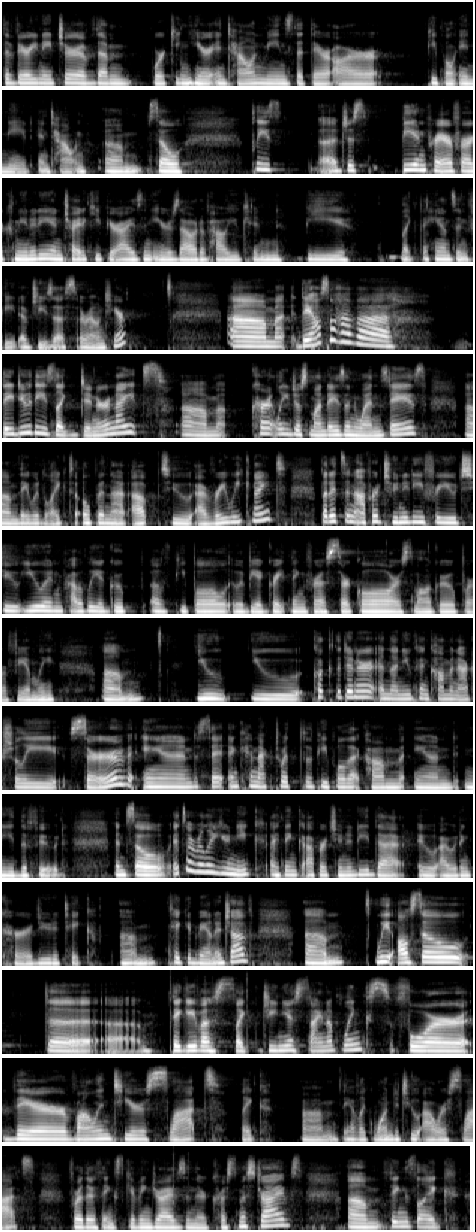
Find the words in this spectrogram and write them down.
the very nature of them working here in town means that there are people in need in town. Um, so please uh, just be in prayer for our community and try to keep your eyes and ears out of how you can be like the hands and feet of Jesus around here. Um, they also have a, they do these like dinner nights, um, currently just Mondays and Wednesdays. Um, they would like to open that up to every weeknight, but it's an opportunity for you to, you and probably a group of people, it would be a great thing for a circle or a small group or a family. Um, you you cook the dinner and then you can come and actually serve and sit and connect with the people that come and need the food. And so it's a really unique, I think, opportunity that I would encourage you to take um, take advantage of. Um, we also the uh, they gave us like genius sign up links for their volunteer slot like um, they have like one to two hour slots for their thanksgiving drives and their christmas drives. Um, things like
